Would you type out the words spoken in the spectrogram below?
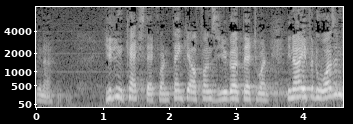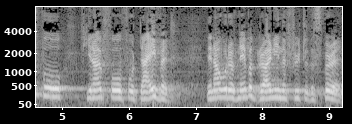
You know. You didn't catch that one. Thank you, Alfonso. You got that one. You know, if it wasn't for, you know, for, for David, then I would have never grown in the fruit of the Spirit.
